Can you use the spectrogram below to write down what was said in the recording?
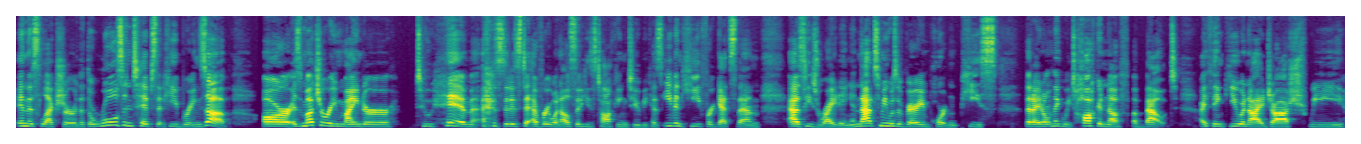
in this lecture that the rules and tips that he brings up are as much a reminder to him as it is to everyone else that he's talking to because even he forgets them as he's writing. And that to me was a very important piece that I don't think we talk enough about. I think you and I, Josh, we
